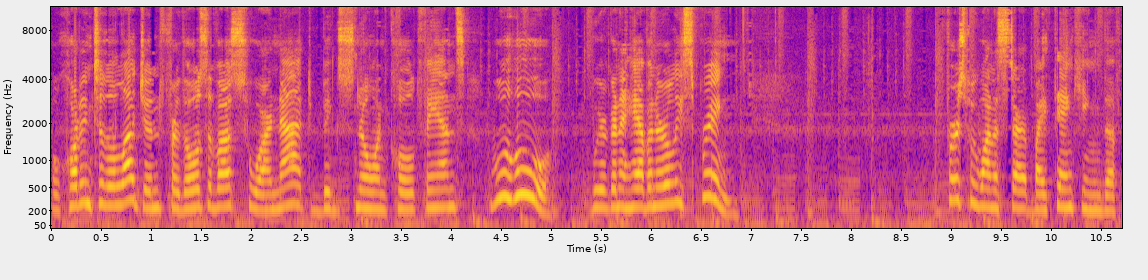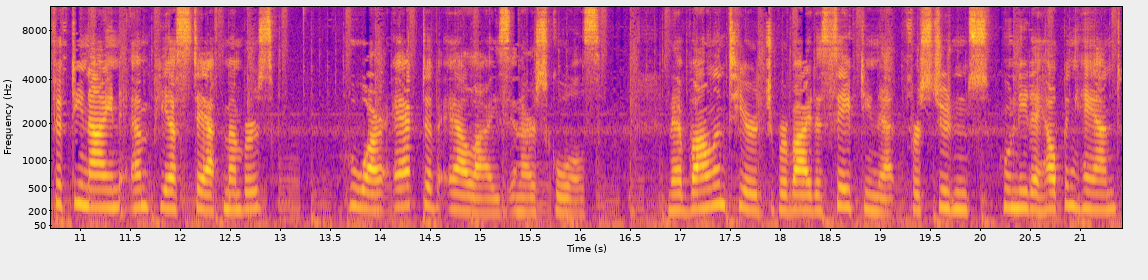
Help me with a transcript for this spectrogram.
According to the legend, for those of us who are not big snow and cold fans, woohoo! We're going to have an early spring. First, we want to start by thanking the 59 MPS staff members who are active allies in our schools and have volunteered to provide a safety net for students who need a helping hand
